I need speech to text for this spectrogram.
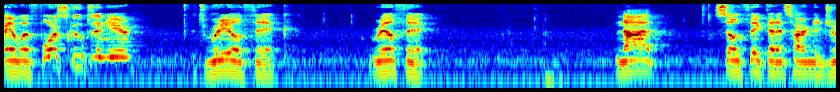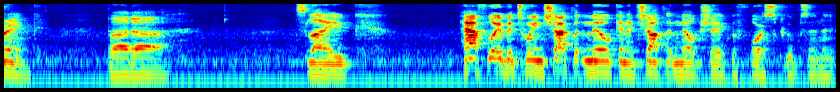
and with four scoops in here, it's real thick, real thick. Not so thick that it's hard to drink, but uh, it's like halfway between chocolate milk and a chocolate milkshake with four scoops in it.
